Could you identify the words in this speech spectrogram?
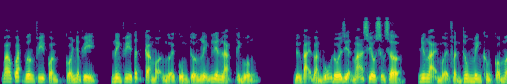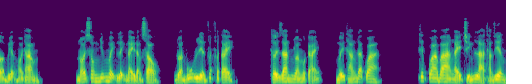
bao quát vương phi còn có nhậm phi, ninh phi tất cả mọi người cùng tướng lĩnh liên lạc tình huống. Đứng tại đoàn vũ đối diện mã siêu xứng sở nhưng lại mười phần thông minh không có mở miệng hỏi thăm. Nói xong những mệnh lệnh này đằng sau đoàn vũ liền phất phất tay. Thời gian nhoáng một cái, mấy tháng đã qua. Tiếp qua ba ngày chính là tháng riêng.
